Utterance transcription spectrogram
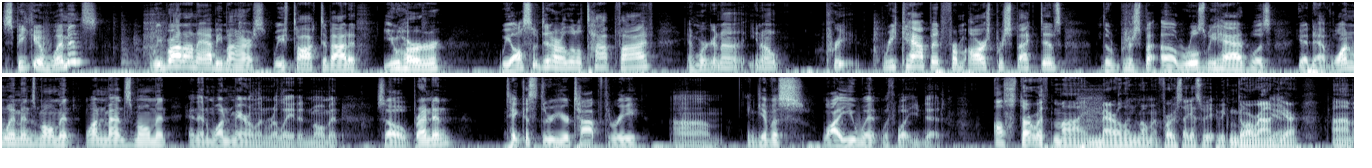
Speaking of women's, we brought on Abby Meyers. We've talked about it. You heard her. We also did our little top five, and we're gonna, you know, pre recap it from our perspectives. The perspe- uh, rules we had was you had to have one women's moment, one men's moment, and then one Maryland related moment. So, Brendan, take us through your top three um, and give us why you went with what you did. I'll start with my Maryland moment first. I guess we, we can go around Yeah. here. Um,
